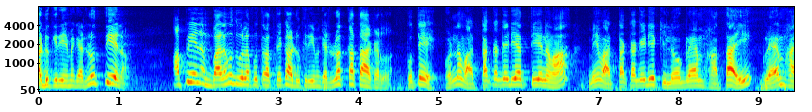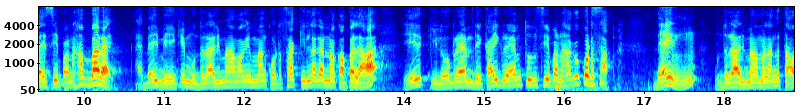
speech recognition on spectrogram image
අඩු කිරීමේ ගැටලුත් තියෙනවා. අපි එනම් බලමු දුවල පුතත් එක්ක අඩු කිරීමේ ගැටලුවක් කතා කරලා. පුතේ ඔන්න වට්ටක්ක ගෙඩියක් තියෙනවා මේ වට්ටක්ක ගෙඩිය කිලෝග්‍රෑම් 7යි ග්‍රෑම් 650ක් බරයි. හැබැයි මේකේ මුදලාලි මාමගෙන් මම කොටසක් ඉල්ල ගන්නවා කපලා ඒ කිලෝග්‍රෑම් 2යි ග්‍රෑම් 350ක කොටසක්. දැන් මුදලාලි මාම ළඟ තව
